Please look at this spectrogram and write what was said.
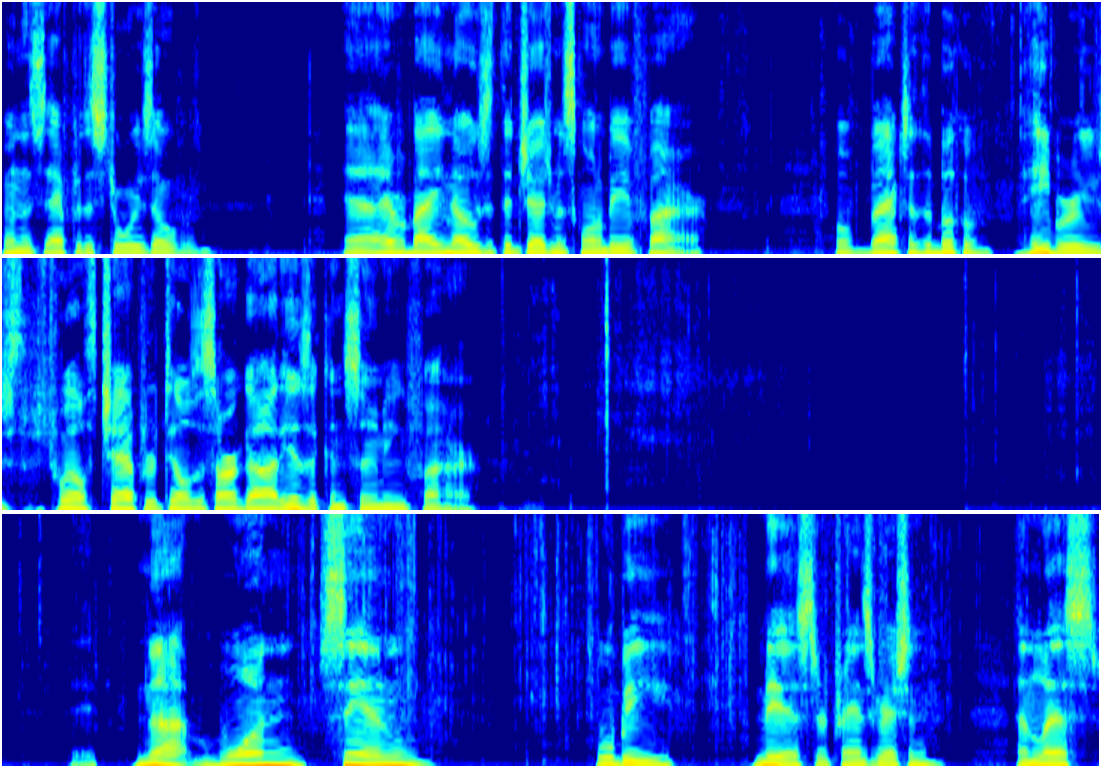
When this after the story's over. Now everybody knows that the judgment's going to be a fire. Well, back to the book of Hebrews, 12th chapter, it tells us our God is a consuming fire. Not one sin will be missed or transgression unless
